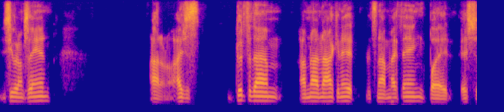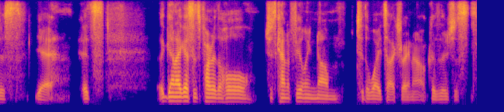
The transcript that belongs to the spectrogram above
You see what I'm saying? I don't know. I just good for them. I'm not knocking it. It's not my thing, but it's just yeah, it's again, I guess it's part of the whole just kind of feeling numb to the White Sox right now because there's just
